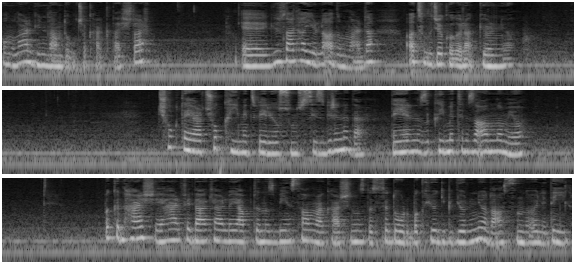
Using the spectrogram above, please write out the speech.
konular gündemde olacak arkadaşlar. Ee, güzel, hayırlı adımlarda atılacak olarak görünüyor çok değer, çok kıymet veriyorsunuz siz birine de. Değerinizi, kıymetinizi anlamıyor. Bakın her şeye, her fedakarlığı yaptığınız bir insan var karşınızda size doğru bakıyor gibi görünüyor da aslında öyle değil.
